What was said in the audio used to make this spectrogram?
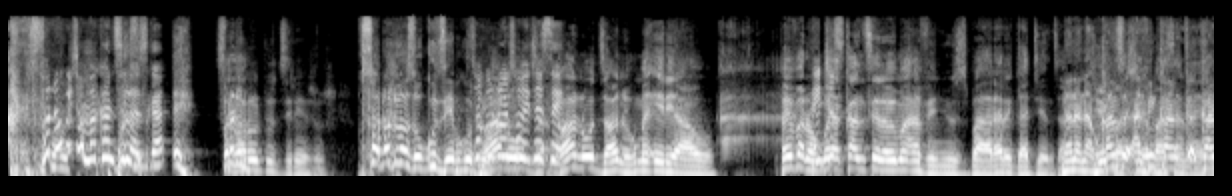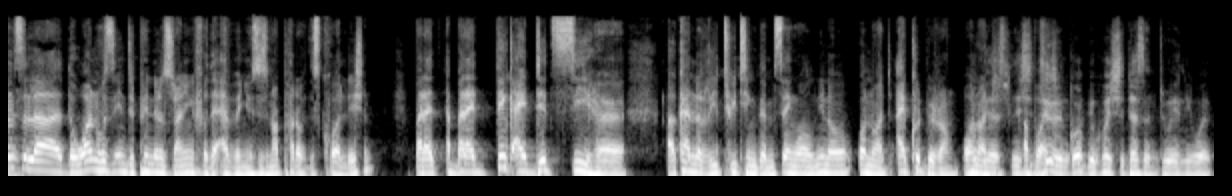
Fana kuita makanselas ka? Eh, saka rotudzira izvozvo. So doti vazokudzepo kuti Saka- Vanotoita sei? vanoudza vanhu vekumaarea avo paifanira They nguva just- yakansela wemaavenues paharare guardians no no no. Ndiyo council, i think can, councillor the one who's independent is running for the avenues is not part of this coalition. But i but i think i did see her uh, kind of retweeting them saying well you know onward. I could be wrong. Onward Obviously, she upward. didn't go because she doesn't do any work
